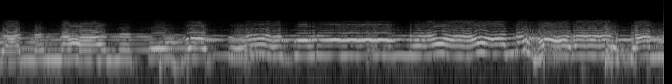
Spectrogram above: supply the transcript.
जननान सत बस नान हर जन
